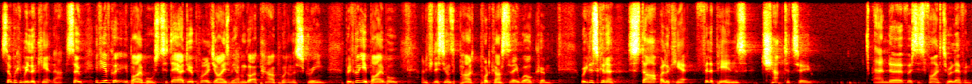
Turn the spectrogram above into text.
So we can be looking at that. So if you've got your Bibles, today I do apologise we haven't got a PowerPoint on the screen. But if you've got your Bible, and if you're listening on the podcast today, welcome. We're just going to start by looking at Philippians chapter 2 and uh, verses 5 to 11.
